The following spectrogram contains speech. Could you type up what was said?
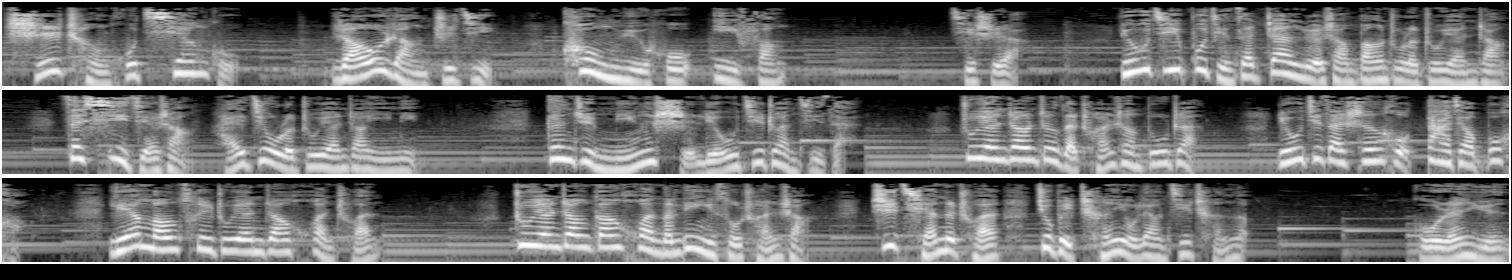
驰骋乎千古；扰攘之际，控御乎一方。”其实啊，刘基不仅在战略上帮助了朱元璋，在细节上还救了朱元璋一命。根据《明史·刘基传》记载，朱元璋正在船上督战，刘基在身后大叫不好，连忙催朱元璋换船。朱元璋刚换到另一艘船上，之前的船就被陈友谅击沉了。古人云：“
